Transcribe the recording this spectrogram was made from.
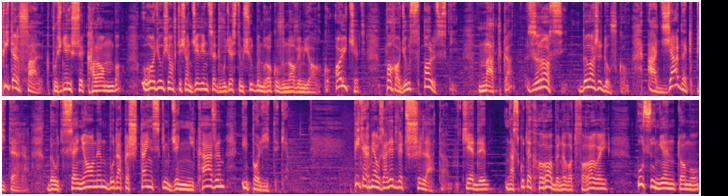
Peter Falk, późniejszy Colombo, urodził się w 1927 roku w Nowym Jorku. Ojciec pochodził z Polski, matka z Rosji była Żydówką, a dziadek Petera był cenionym budapesztańskim dziennikarzem i politykiem. Peter miał zaledwie trzy lata, kiedy na skutek choroby nowotworowej usunięto mu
